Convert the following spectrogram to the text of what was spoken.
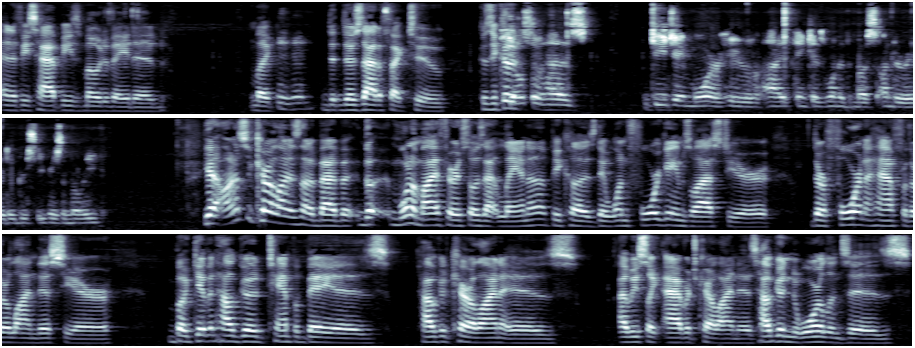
and if he's happy, he's motivated. Like Mhm. th- there's that effect too, because he He could. also has DJ Moore, who I think is one of the most underrated receivers in the league. Yeah, honestly, Carolina's not a bad, but the, one of my favorites though is Atlanta because they won four games last year. They're four and a half for their line this year, but given how good Tampa Bay is, how good Carolina is, at least like average Carolina is, how good New Orleans is.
